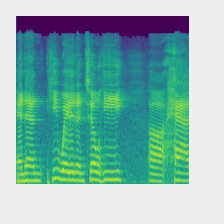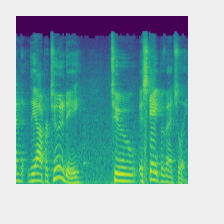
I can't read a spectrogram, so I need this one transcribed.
and then he waited until he uh, had the opportunity to escape eventually.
